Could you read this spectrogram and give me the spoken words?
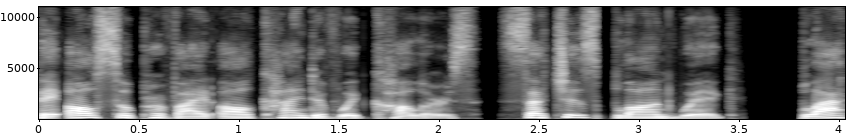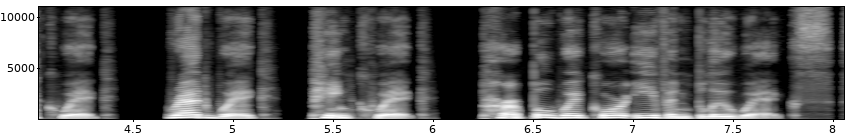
They also provide all kind of wig colors, such as blonde wig, black wig, red wig, pink wig, purple wig or even blue wigs.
